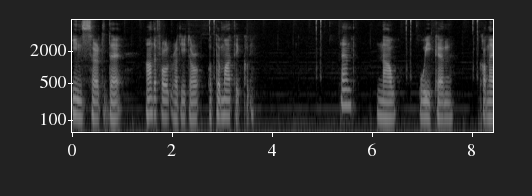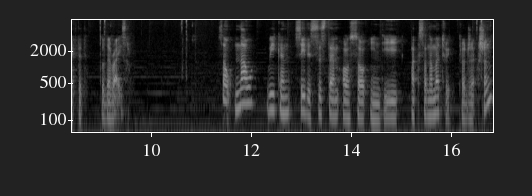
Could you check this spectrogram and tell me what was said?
insert the underfloor radiator automatically. And now we can connect it to the riser. So now we can see the system also in the axonometric projection.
